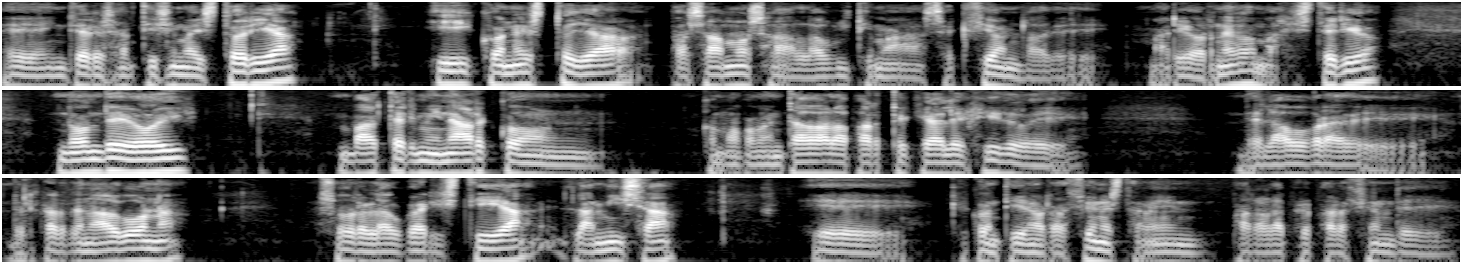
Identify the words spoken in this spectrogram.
Eh, interesantísima historia, y con esto ya pasamos a la última sección, la de María Ornedo, Magisterio, donde hoy va a terminar con, como comentaba, la parte que ha elegido de, la obra del cardenal Bona sobre la Eucaristía, la misa, eh, que contiene oraciones también para la preparación de,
